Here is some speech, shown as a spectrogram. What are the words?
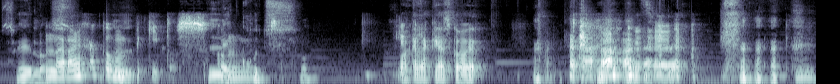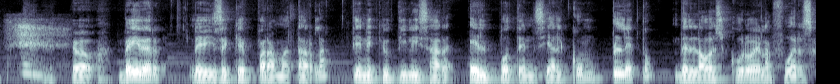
sí, los. Naranja con piquitos. Lekuts. la que asco, a ver. Vader le dice que para matarla tiene que utilizar el potencial completo del lado oscuro de la fuerza.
